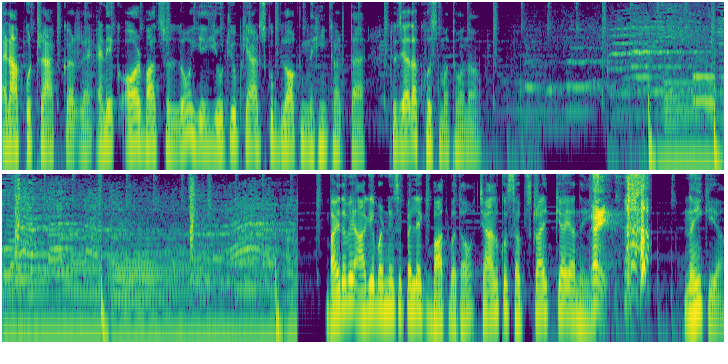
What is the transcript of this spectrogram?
एंड आपको ट्रैक कर रहे हैं। एंड एक और बात सुन लो ये यूट्यूब के एड्स को ब्लॉक नहीं करता है। तो ज़्यादा खुश मत होना। बाय द वे आगे बढ़ने से पहले एक बात बताओ चैनल को सब्सक्राइब किया या नहीं? नहीं। नहीं किया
